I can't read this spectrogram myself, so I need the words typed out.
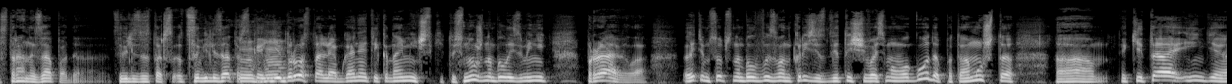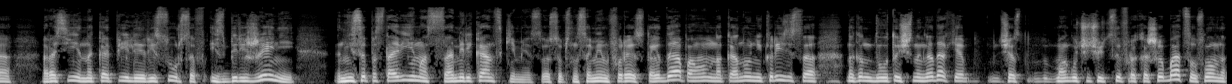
страны Запада, цивилизаторское, цивилизаторское угу. ядро стали обгонять экономически. То есть нужно было изменить правила. Этим, собственно, был вызван кризис 2008 года, потому что Китай, Индия, Россия накопили ресурсов и сбережений несопоставимо с американскими, собственно, самим ФРС. Тогда, по-моему, накануне кризиса, накануне 2000-х годах, я сейчас могу чуть-чуть в цифрах ошибаться, условно,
